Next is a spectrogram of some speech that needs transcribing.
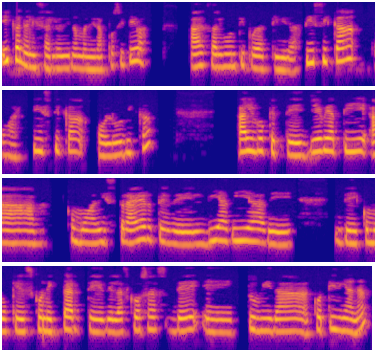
y canalizarlo de una manera positiva haz algún tipo de actividad física o artística o lúdica, algo que te lleve a ti a como a distraerte del día a día, de, de como que desconectarte de las cosas de eh, tu vida cotidiana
